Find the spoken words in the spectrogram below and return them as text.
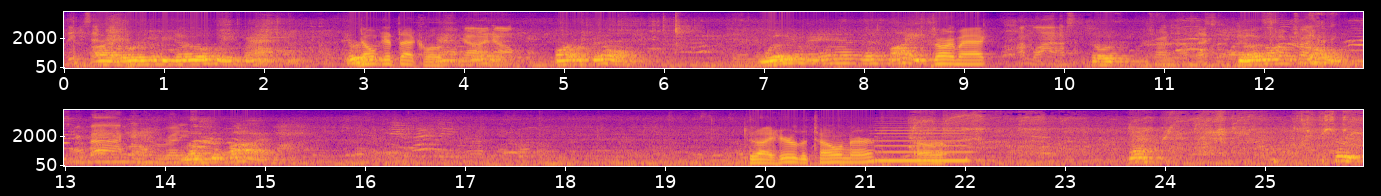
think he said All right, we're gonna be Doug Oakley, Matt. Curtis, Don't get that close. Matt No, I know. Farmer Phil, William, and then Mike. Sorry, Mac. I'm last. So I'm trying to. Doug on the trying phone, to. You're back and everybody's. less than five. Did I hear the tone there? Oh, no. Matt. Curtis.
